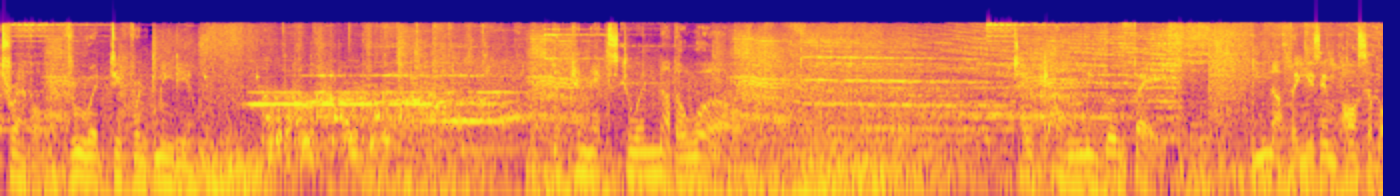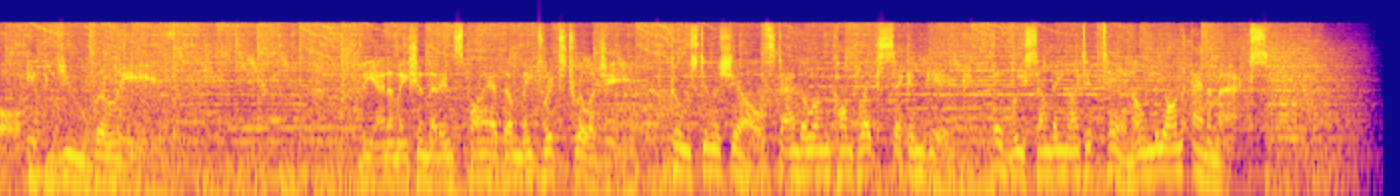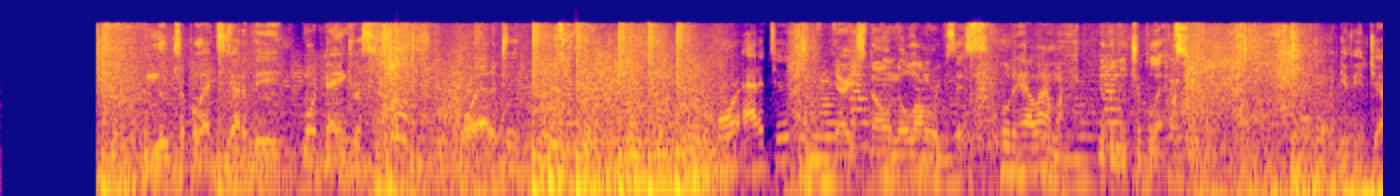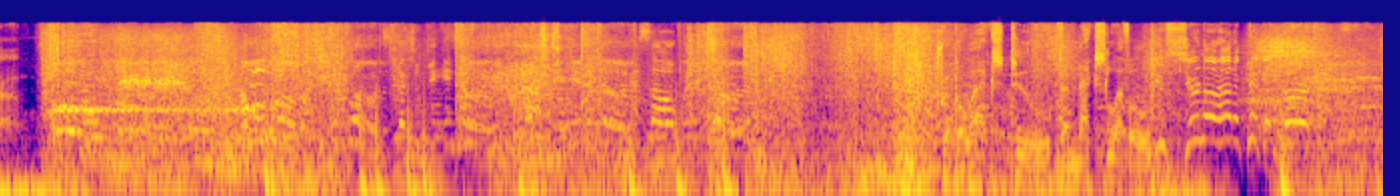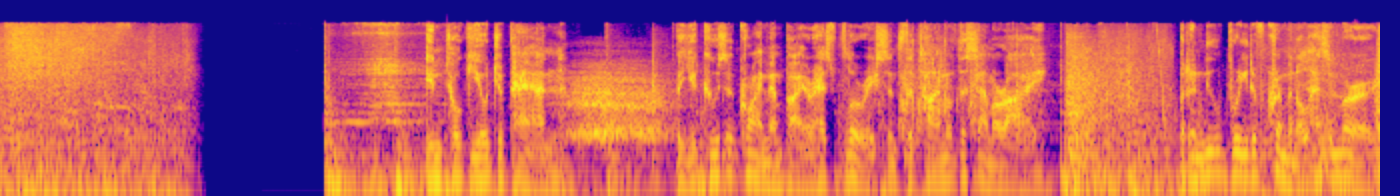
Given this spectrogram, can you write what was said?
Travel through a different medium that connects to another world. Take a leap of faith. Nothing is impossible if you believe. The animation that inspired the Matrix trilogy. Ghost in the Shell standalone complex second gig. Every Sunday night at 10 only on Animax. The new Triple X gotta be more dangerous, more attitude. More attitude? Gary Stone no longer exists. Who the hell am I? You're the new Triple X. I'm gonna give you a job. Triple X 2, the next level. You sure know how to pick 'em, sir. In Tokyo, Japan, the Yakuza crime empire has flourished since the time of the samurai. But a new breed of criminal has emerged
